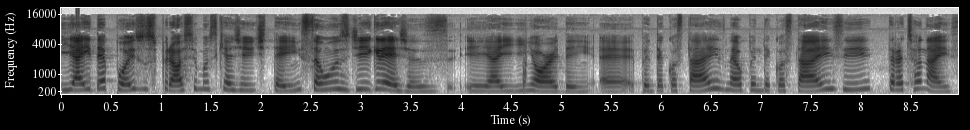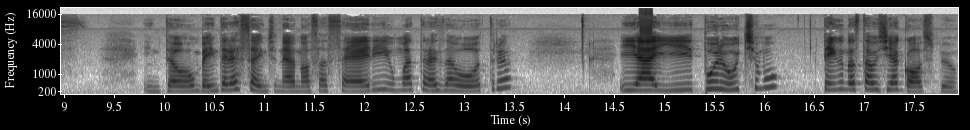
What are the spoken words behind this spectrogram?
E aí depois os próximos que a gente tem são os de igrejas. E aí em ordem é, pentecostais, neopentecostais e tradicionais. Então, bem interessante, né? A nossa série, uma atrás da outra. E aí, por último, tem o Nostalgia Gospel,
